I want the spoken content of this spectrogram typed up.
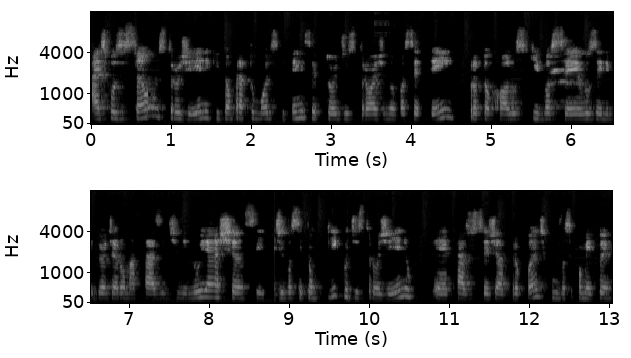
a exposição estrogênica, então para tumores que têm receptor de estrógeno, você tem protocolos que você usa inibidor de aromatase e diminui a chance de você ter um pico de estrogênio, é, caso seja preocupante, como você comentou em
